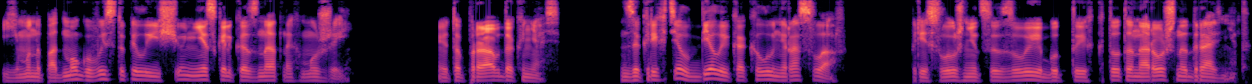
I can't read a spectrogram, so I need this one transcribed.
Ему на подмогу выступило еще несколько знатных мужей. «Это правда, князь?» Закряхтел белый, как лунь, Рослав. Прислужницы злые, будто их кто-то нарочно дразнит.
